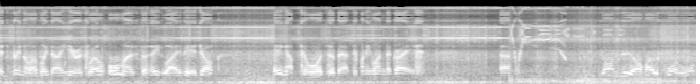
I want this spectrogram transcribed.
It's been a lovely day here as well. Almost a heat wave here, Jock. Heading up towards about 21 degrees. Uh, John Deere, I made a quite a lot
